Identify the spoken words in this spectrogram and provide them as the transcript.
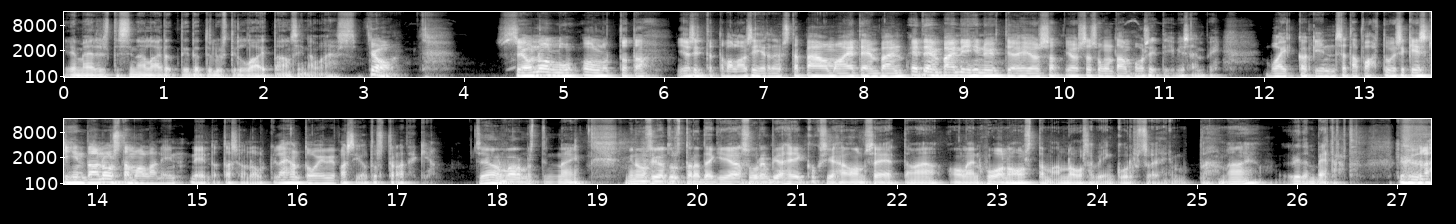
ilmeisesti sinä laitat niitä tylysti laitaan siinä vaiheessa. Joo. Se on ollut, ollut tota, ja sitten tavallaan siirtänyt sitä pääomaa eteenpäin, eteenpäin niihin yhtiöihin, joissa, joissa suunta on positiivisempi. Vaikkakin se tapahtuisi keskihintaa nostamalla, niin, niin tota, se on ollut kyllä ihan toimiva sijoitustrategia. Se on varmasti näin. Minun sijoitustrategian suurimpia heikkouksia on se, että mä olen huono ostamaan nouseviin kursseihin, mutta mä yritän petrata. Kyllä.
